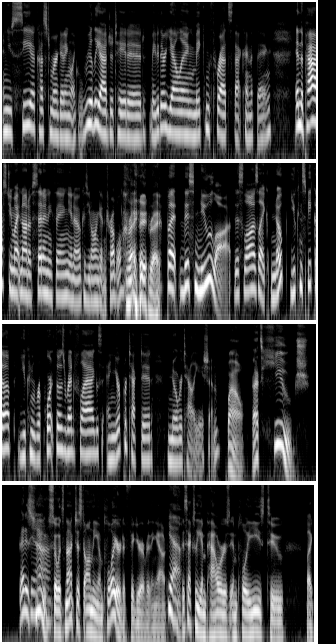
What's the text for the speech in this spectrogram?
And you see a customer getting like really agitated. Maybe they're yelling, making threats, that kind of thing. In the past, you might not have said anything, you know, because you don't want to get in trouble. Right, right. But this new law, this law is like, nope, you can speak up, you can report those red flags, and you're protected, no retaliation. Wow, that's huge. That is Yeah. huge. So it's not just on the employer to figure everything out. Yeah. This actually empowers employees to, like,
